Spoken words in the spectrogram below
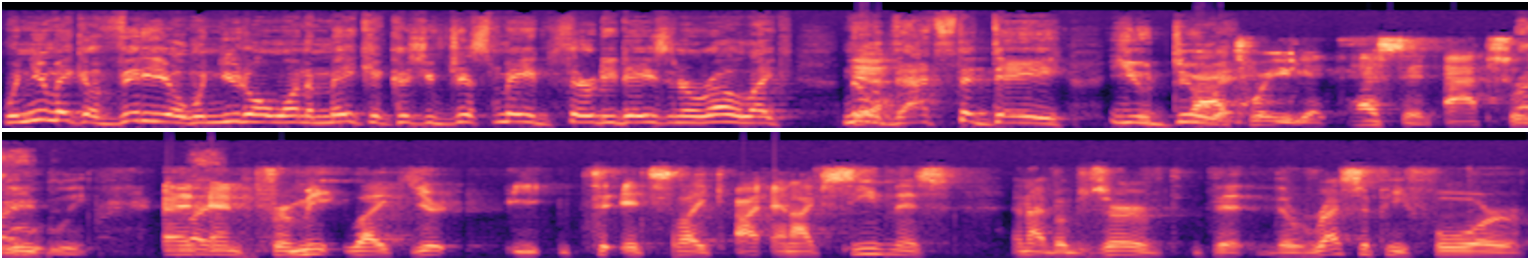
when you make a video, when you don't want to make it because you've just made 30 days in a row, like no, yeah. that's the day you do that's it. That's where you get tested. Absolutely. Right. And right. and for me, like you're, it's like, I, and I've seen this and I've observed that the recipe for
